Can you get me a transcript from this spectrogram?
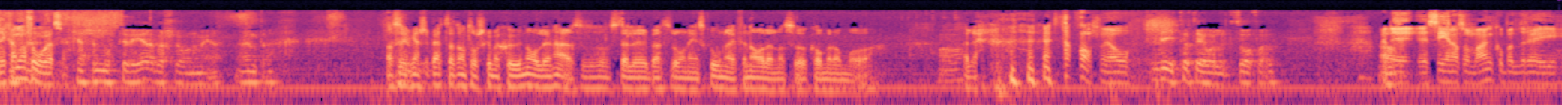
Det kan man fråga sig. Kanske motivera Barcelona mer. Jag vet inte. Alltså det är kanske bättre att de torskar med 7-0 i den här så så ställer Barcelona in skorna i finalen och så kommer de och... Ja, Eller? Ja, ja. lite åt det hållet i så fall. Men Ja. det senast som vann Copa del Rey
